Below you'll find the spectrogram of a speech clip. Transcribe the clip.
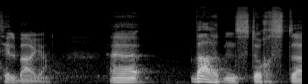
til Bergen. Uh, verdens største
